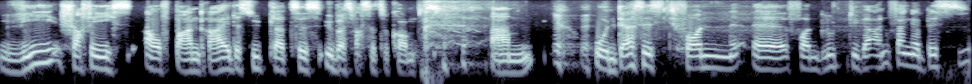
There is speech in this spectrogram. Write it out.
wie schaffe ich es auf Bahn 3 des Südplatzes übers Wasser zu kommen? ähm, und das ist von, äh, von blutiger Anfänger bis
